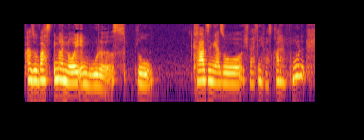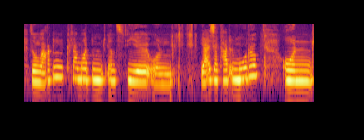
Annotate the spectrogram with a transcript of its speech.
also was immer neu in Mode ist. So, gerade sind ja so, ich weiß nicht, was gerade in Mode, so Markenklamotten ganz viel und ja, ist ja gerade in Mode. Und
